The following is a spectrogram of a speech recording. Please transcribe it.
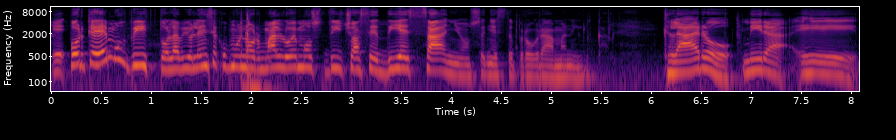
Eh, Porque hemos visto la violencia como normal, lo hemos dicho hace 10 años en este programa, Nilka. Claro, mira, eh,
